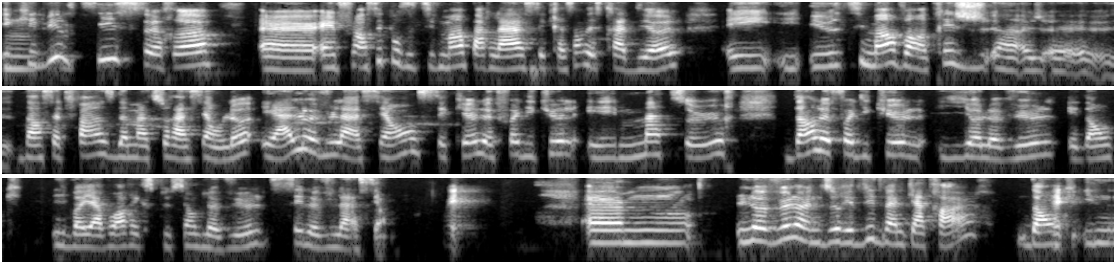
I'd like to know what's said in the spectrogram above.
et qui mm. lui aussi sera euh, influencé positivement par la sécrétion d'estradiol et, ultimement va entrer euh, dans cette phase de maturation-là. Et à l'ovulation, c'est que le follicule est mature. Dans le follicule, il y a l'ovule et donc il va y avoir expulsion de l'ovule, c'est l'ovulation. Oui. Euh, l'ovule a une durée de vie de 24 heures. Donc, il ne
